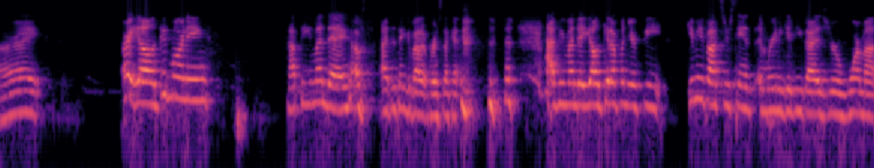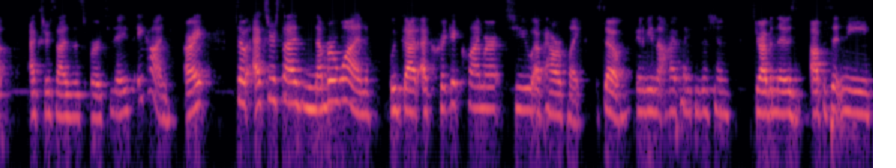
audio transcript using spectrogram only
All right. All right, y'all. Good morning. Happy Monday. I, was, I had to think about it for a second. Happy Monday. Y'all get up on your feet. Give me boxer stance, and we're going to give you guys your warm up exercises for today's ACON. All right. So, exercise number one, we've got a cricket climber to a power plank. So, going to be in that high plank position, driving those opposite knee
